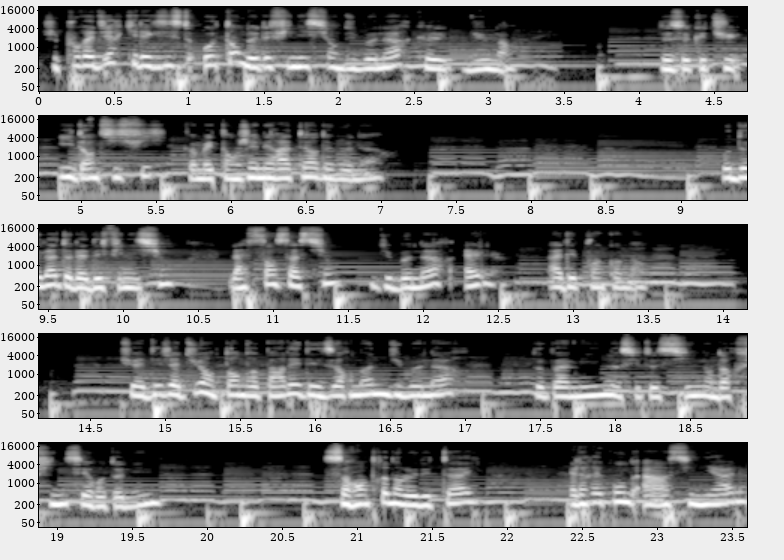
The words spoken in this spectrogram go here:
Je pourrais dire qu'il existe autant de définitions du bonheur que d'humains, de ce que tu identifies comme étant générateur de bonheur. Au-delà de la définition, la sensation du bonheur, elle, a des points communs. Tu as déjà dû entendre parler des hormones du bonheur? Dopamine, ocytocine, endorphine, sérotonine. Sans rentrer dans le détail, elles répondent à un signal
